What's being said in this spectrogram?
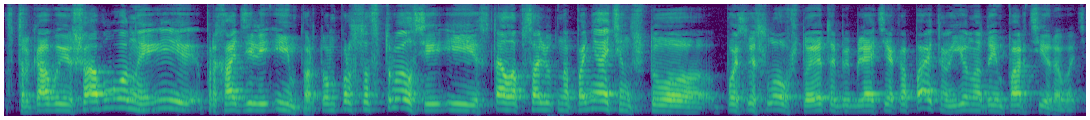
строковые шаблоны и проходили импорт. Он просто встроился и стал абсолютно понятен, что после слов, что это библиотека Python, ее надо импортировать.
